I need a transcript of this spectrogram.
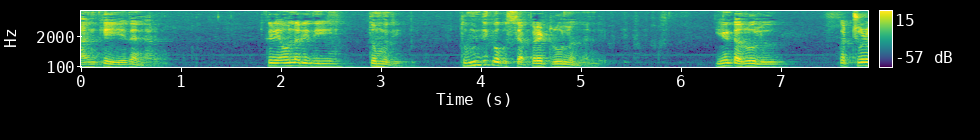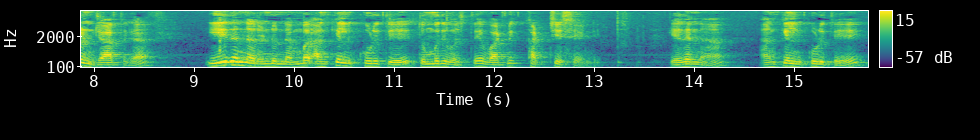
అంకె ఏదన్నారు? ఇక్కడ ఏమన్నారు ఇది? తొమ్మిది. తొమ్మిదికి ఒక సెపరేట్ రూల్ ఉందండి. ఏంటా రూలు? ఇక్కడ చూడండి జాగ్రత్తగా. ఏదన్నా రెండు నెంబర్ అంకెల్ని కూడితే తొమ్మిది వస్తే వాటిని కట్ చేసేయండి. ఏదన్నా అంకెల్ని కూడితే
